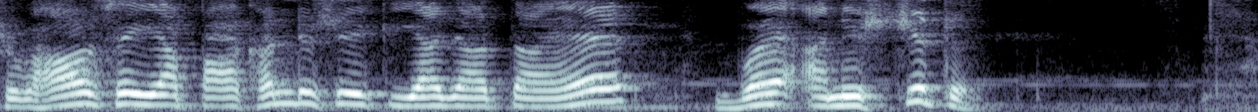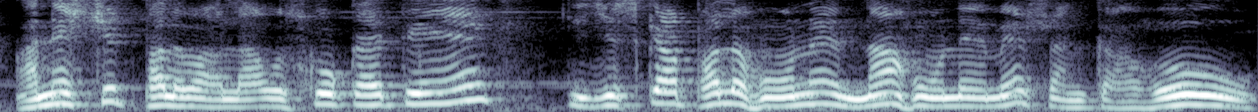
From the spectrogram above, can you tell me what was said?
स्वभाव से या पाखंड से किया जाता है, वह अनिश्चित अनिश्चित फल वाला, उसको कहते हैं कि जिसका फल होने न होने में शंका हो।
